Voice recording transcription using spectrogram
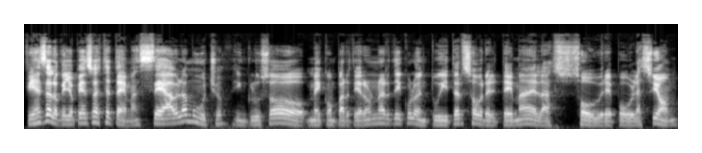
Fíjense lo que yo pienso de este tema. Se habla mucho, incluso me compartieron un artículo en Twitter sobre el tema de la sobrepoblación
